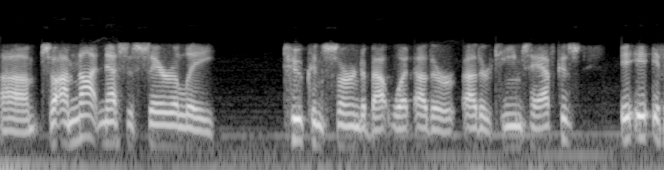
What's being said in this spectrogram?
Um, so I'm not necessarily too concerned about what other other teams have because if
